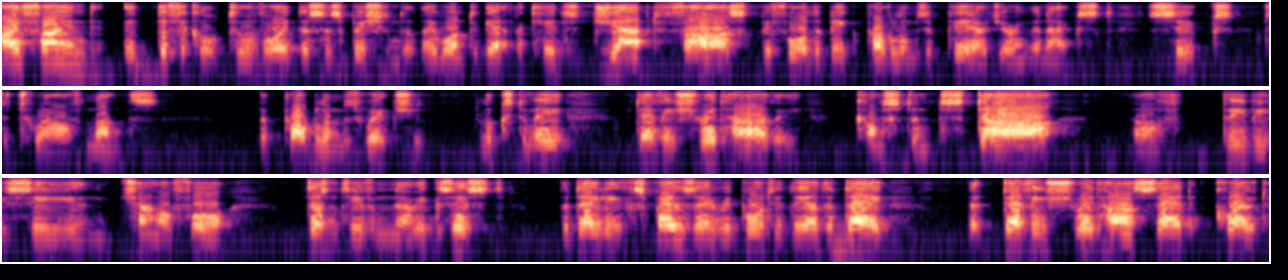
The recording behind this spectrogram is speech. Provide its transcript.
I find it difficult to avoid the suspicion that they want to get the kids jabbed fast before the big problems appear during the next six to 12 months. The problems which, it looks to me, Devi Sridhar, the constant star of BBC and Channel 4, doesn't even know exist. The Daily Expose reported the other day that Devi Sridhar said, quote,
